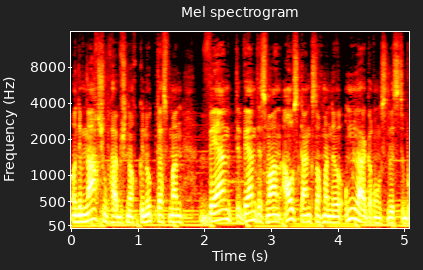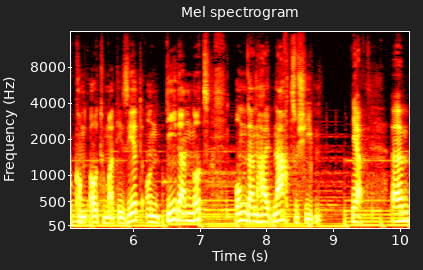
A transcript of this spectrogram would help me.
und im Nachschub habe ich noch genug, dass man während, während des Warenausgangs nochmal eine Umlagerungsliste bekommt, automatisiert und die dann nutzt, um dann halt nachzuschieben. Ja, ähm,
